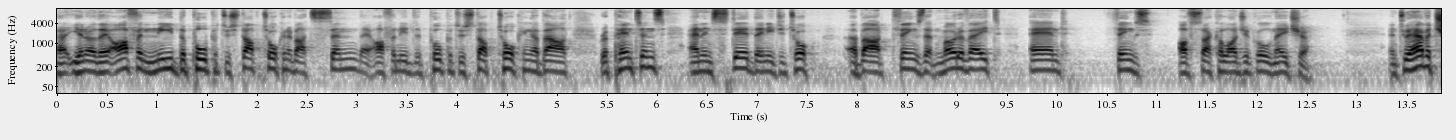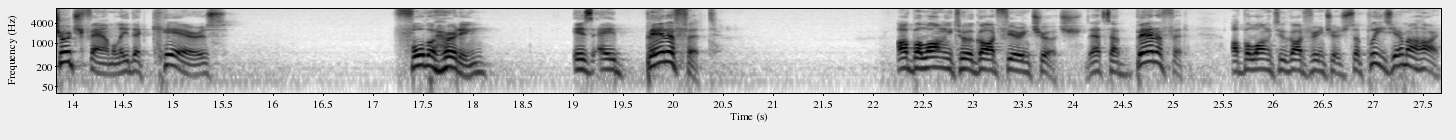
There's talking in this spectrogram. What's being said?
uh, you know, they often need the pulpit to stop talking about sin. They often need the pulpit to stop talking about repentance, and instead they need to talk about things that motivate and things of psychological nature. And to have a church family that cares for the hurting is a benefit of belonging to a God fearing church. That's a benefit of belonging to a God fearing church. So please hear my heart.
